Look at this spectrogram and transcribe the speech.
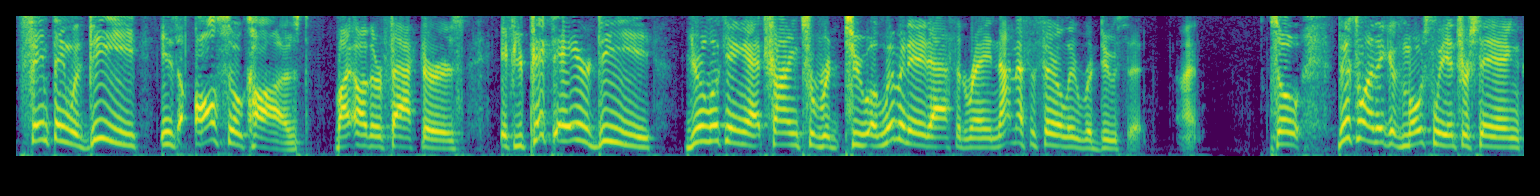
Same thing with D is also caused by other factors. If you picked A or D, you're looking at trying to, to eliminate acid rain, not necessarily reduce it. Right? So this one I think is mostly interesting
